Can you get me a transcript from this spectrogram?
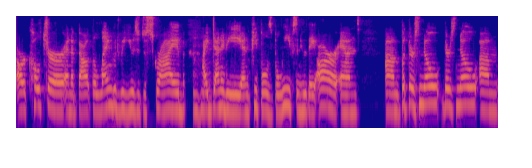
our culture and about the language we use to describe mm-hmm. identity and people's beliefs and who they are and um, but there's no there's no um,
